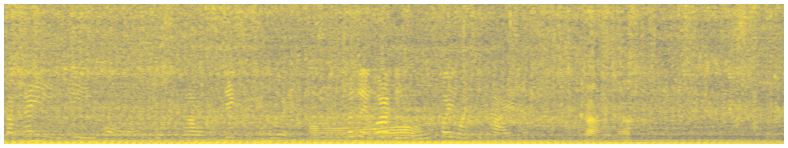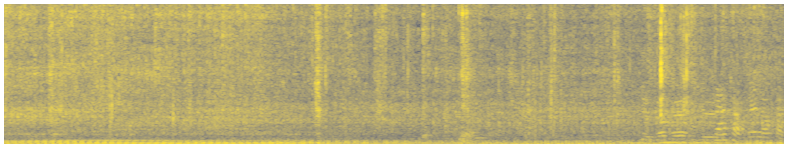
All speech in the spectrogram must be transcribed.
ทำให้มือของเราเด้งขึ้นด้วย ก็เลยว่าเดี๋ยวค่อยวันสุดท้ายนะครับ ครับ เก็บได้ไหมคุณเมย์ ได้ค่ะได้แล้วค่ะ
